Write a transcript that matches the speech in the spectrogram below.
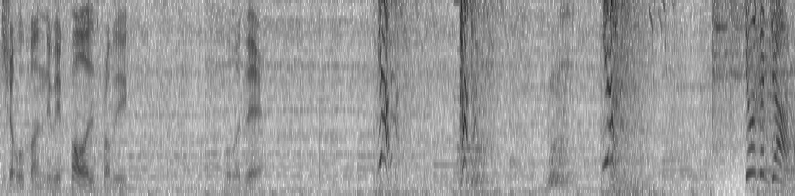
Switch to open the way forward is probably over there. Yeah! Do a good job.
